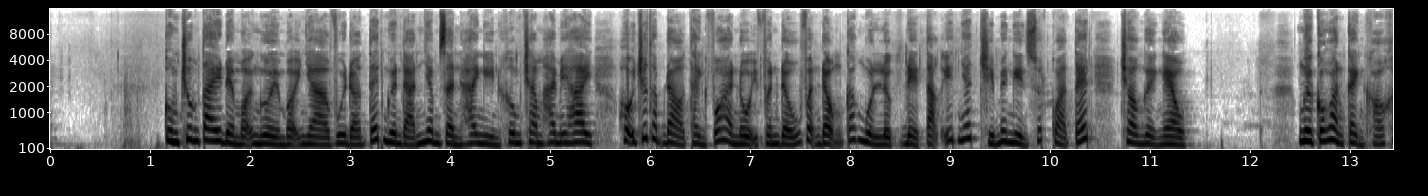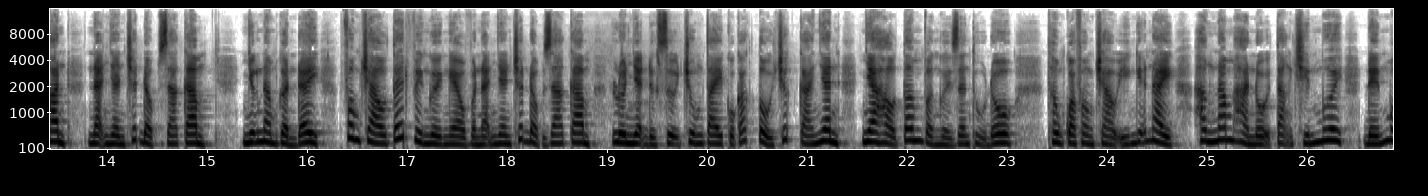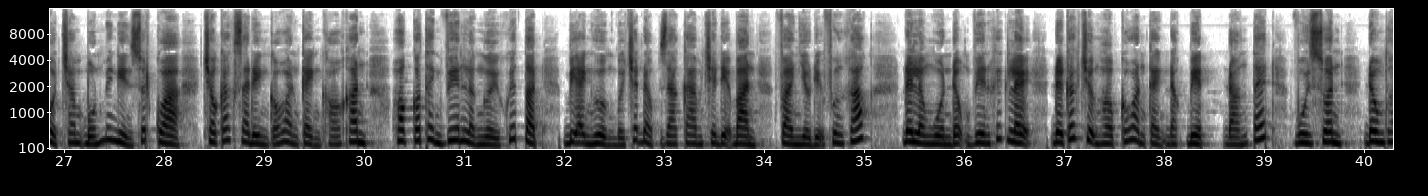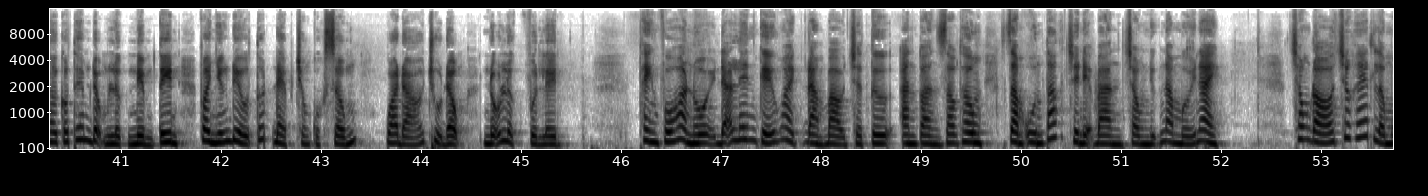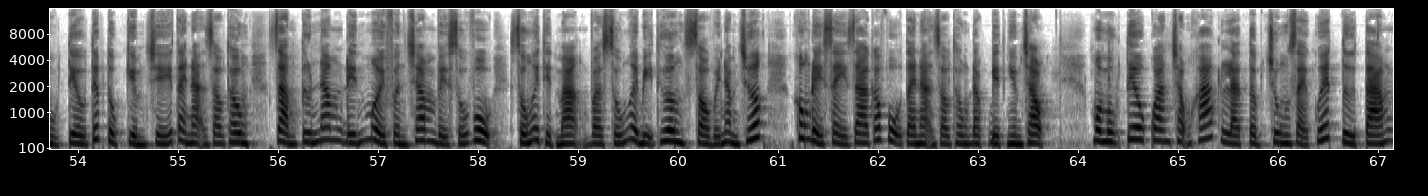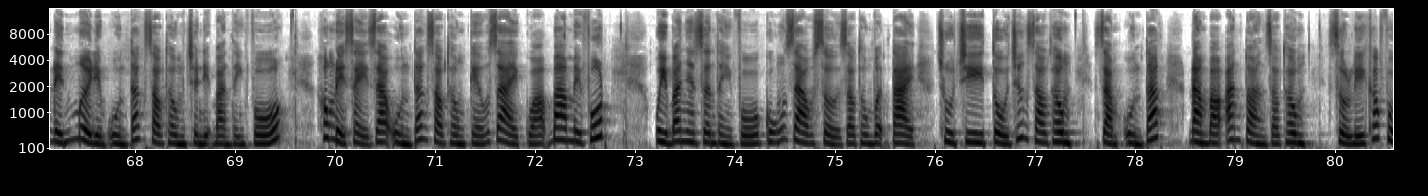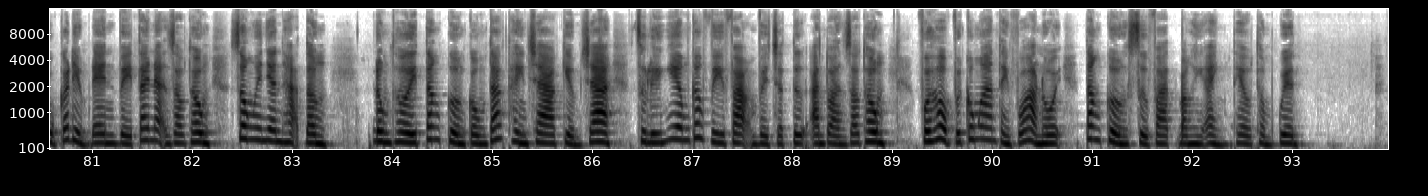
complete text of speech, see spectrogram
Cùng chung tay để mọi người mọi nhà vui đón Tết Nguyên đán nhâm dần 2022, Hội chữ thập đỏ thành phố Hà Nội phấn đấu vận động các nguồn lực để tặng ít nhất 90.000 xuất quà Tết cho người nghèo, người có hoàn cảnh khó khăn, nạn nhân chất độc da cam. Những năm gần đây, phong trào Tết vì người nghèo và nạn nhân chất độc da cam luôn nhận được sự chung tay của các tổ chức cá nhân, nhà hảo tâm và người dân thủ đô. Thông qua phong trào ý nghĩa này, hàng năm Hà Nội tặng 90 đến 140 nghìn xuất quà cho các gia đình có hoàn cảnh khó khăn hoặc có thành viên là người khuyết tật bị ảnh hưởng bởi chất độc da cam trên địa bàn và nhiều địa phương khác. Đây là nguồn động viên khích lệ để các trường hợp có hoàn cảnh đặc biệt đón Tết, vui xuân, đồng thời có thêm động lực niềm tin và những điều tốt đẹp trong cuộc sống, qua đó chủ động, nỗ lực vươn lên. Thành phố Hà Nội đã lên kế hoạch đảm bảo trật tự, an toàn giao thông, giảm ùn tắc trên địa bàn trong những năm mới này. Trong đó, trước hết là mục tiêu tiếp tục kiềm chế tai nạn giao thông, giảm từ 5 đến 10% về số vụ, số người thiệt mạng và số người bị thương so với năm trước, không để xảy ra các vụ tai nạn giao thông đặc biệt nghiêm trọng. Một mục tiêu quan trọng khác là tập trung giải quyết từ 8 đến 10 điểm ùn tắc giao thông trên địa bàn thành phố, không để xảy ra ùn tắc giao thông kéo dài quá 30 phút. Ủy ban nhân dân thành phố cũng giao Sở Giao thông Vận tải chủ trì tổ chức giao thông, giảm ùn tắc, đảm bảo an toàn giao thông, xử lý khắc phục các điểm đen về tai nạn giao thông do nguyên nhân hạ tầng, đồng thời tăng cường công tác thanh tra, kiểm tra, xử lý nghiêm các vi phạm về trật tự an toàn giao thông, phối hợp với Công an thành phố Hà Nội tăng cường xử phạt bằng hình ảnh theo thẩm quyền.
